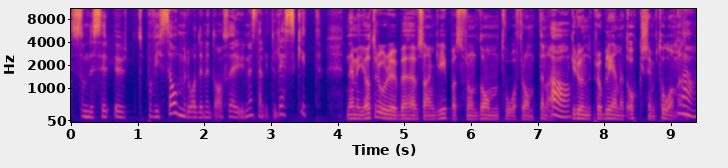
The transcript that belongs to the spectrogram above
som det ser ut på vissa områden idag så är det ju nästan lite läskigt. Nej men jag tror det behövs angripas från de två fronterna. Ja. Grundproblemet och symptomen. Ja.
